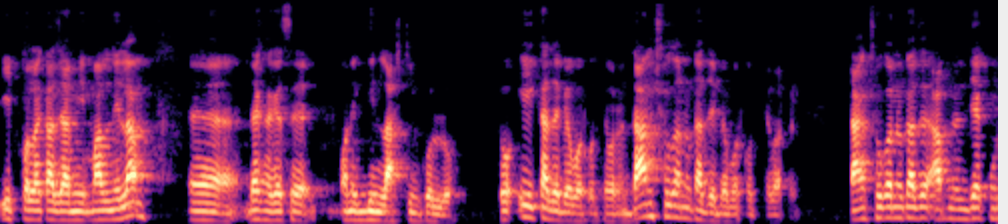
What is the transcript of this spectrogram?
ইট খোলার কাজে আমি মাল নিলাম দেখা গেছে অনেক দিন লাস্টিং করল। তো এই কাজে ব্যবহার করতে পারেন দান শুকানোর কাজে ব্যবহার করতে পারবেন। দান শুকানোর কাজে আপনি যে কোন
